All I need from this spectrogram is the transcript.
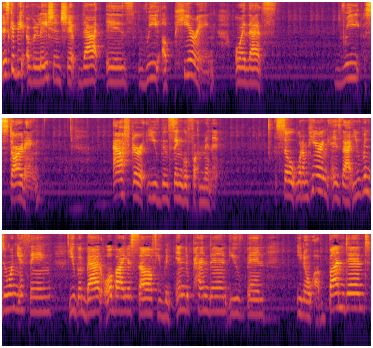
This could be a relationship that is reappearing or that's restarting after you've been single for a minute so what i'm hearing is that you've been doing your thing. You've been bad all by yourself. You've been independent. You've been you know abundant.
